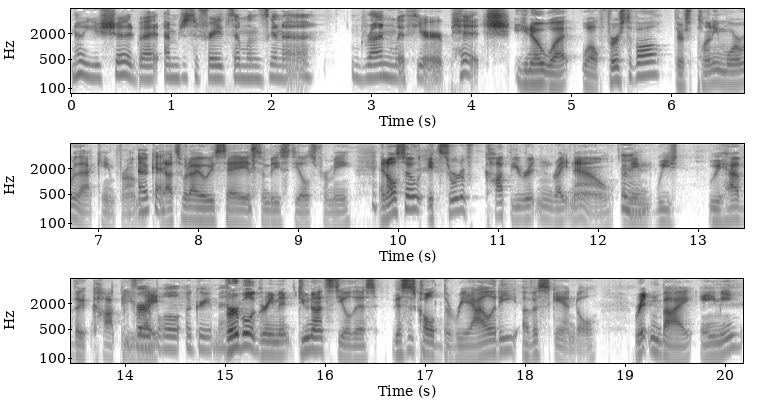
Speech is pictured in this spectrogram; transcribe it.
No, you should, but I'm just afraid someone's gonna run with your pitch. You know what? Well, first of all, there's plenty more where that came from. Okay. That's what I always say if somebody steals from me. And also, it's sort of copywritten right now. I mean, we we have the copyright Mm. Verbal agreement. Verbal agreement. Do not steal this. This is called "The Reality of a Scandal," written by Amy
